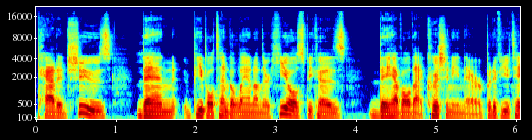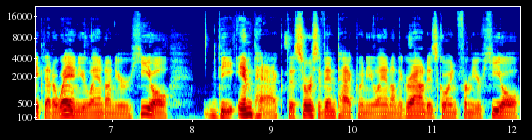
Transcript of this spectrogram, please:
padded shoes then people tend to land on their heels because they have all that cushioning there. But if you take that away and you land on your heel the impact, the source of impact when you land on the ground is going from your heel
